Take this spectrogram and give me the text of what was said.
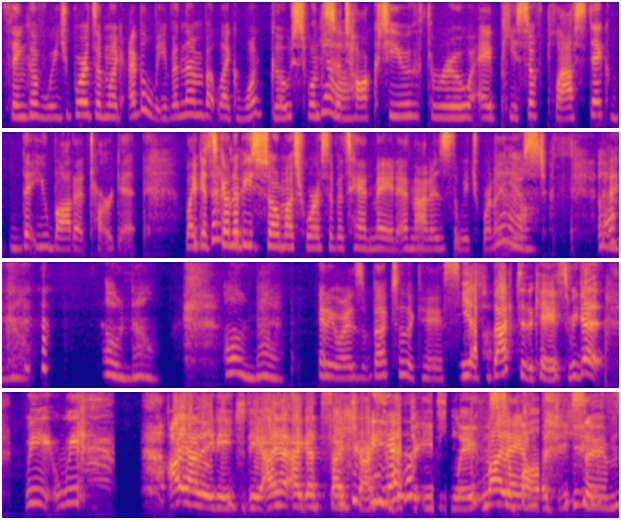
think of Ouija boards. I'm like, I believe in them, but like, what ghost wants Yeah. to talk to you through a piece of plastic that you bought at Target? Like, it's gonna be so much worse if it's handmade, and that is the Ouija board I used. Oh no. Oh no. Oh no. Anyways, back to the case. Yeah, back to the case. We get we we I have ADHD. I I get sidetracked Yeah. easily. My Same, apologies. Same.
